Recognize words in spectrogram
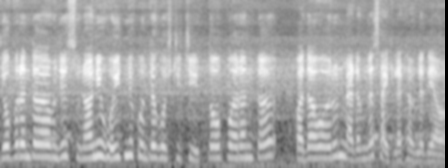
जोपर्यंत म्हणजे सुनावणी होईत नाही कोणत्या गोष्टीची तोपर्यंत पदावरून मॅडमला साईटला ठेवण्यात यावं.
